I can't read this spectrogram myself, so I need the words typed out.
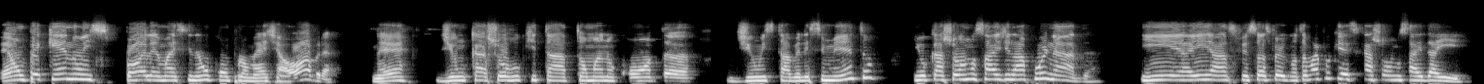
É um pequeno spoiler, mas que não compromete a obra, né? De um cachorro que está tomando conta de um estabelecimento e o cachorro não sai de lá por nada. E aí as pessoas perguntam, mas por que esse cachorro não sai daí?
